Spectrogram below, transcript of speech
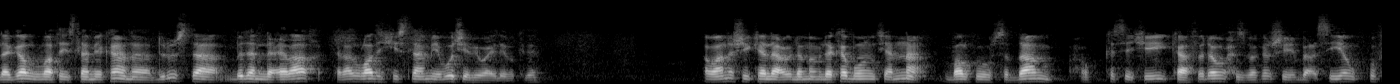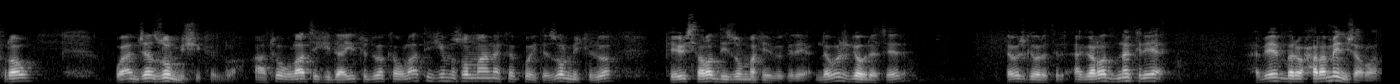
لقل وڵاتی ئیسلامیەکانە دروستە بدەن لە عێراق لەگەڵ وڵاتێکی ئیسلامیە بۆچی بێوای لێ بکرێ؟ ئەوانەشی کە لە مەملەکە بوون وتیان نا بەڵکو سەدام کەسێکی کافرە و حزبەکەشی بەعسیە و کوفرە و و ئەنجا زۆڵمیشی کردووە. هاتووە وڵاتێکی دایر کردووە کە وڵاتێکی مسلمانەکە کۆیتە زۆڵمی کردووە پێویستە ڕەدی زۆڵمەکەی بکرێ. لەوەش گەورەتر؟ لەوەش گەورەتر. ئەگەر ڕەد نەکرێ ئەبێ بەرەو حرەمێنی شەڕات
